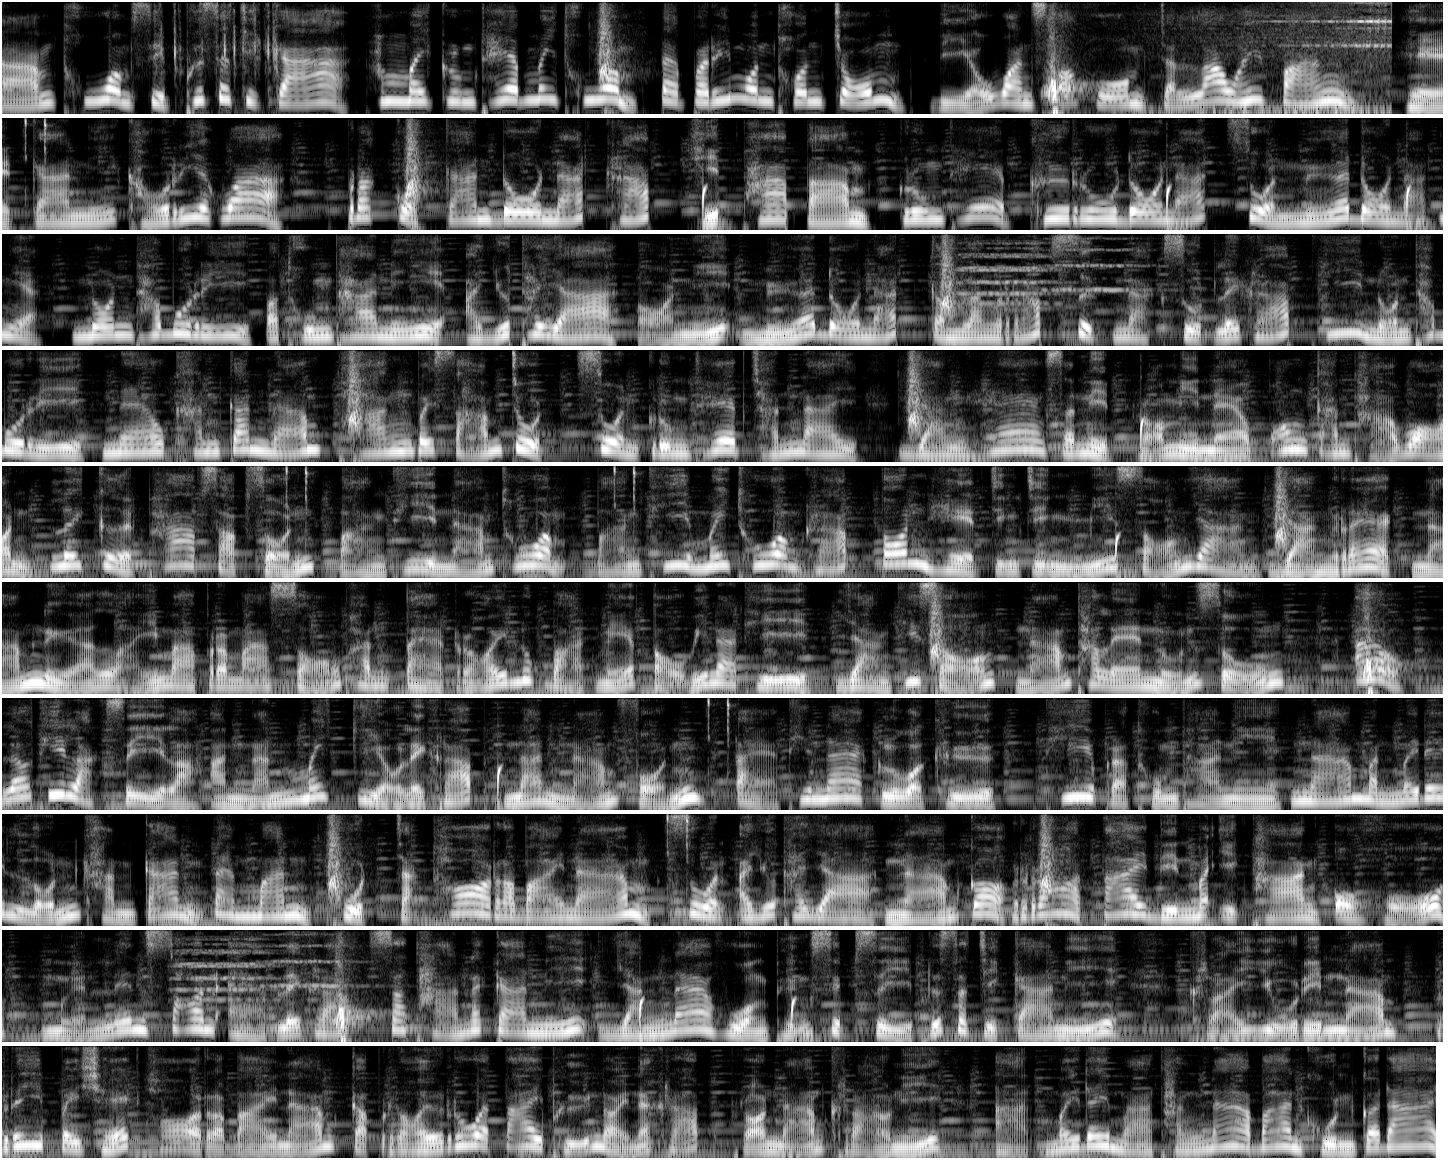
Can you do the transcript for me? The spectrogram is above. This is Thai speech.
น้ำท่วม 10 พฤศจิกาทำไมกรุงเทพไม่ท่วม แต่ปริมณฑลจม เดี๋ยววันสต็อกโฮมจะเล่าให้ฟัง เหตุการณ์นี้เขาเรียกว่า ปรากฏการโดนัทครับ คิดภาพตามกรุงเทพคือรูโดนัท ส่วนเนื้อโดนัทเนี่ยนนทบุรีปทุมธานี อยุธยา ตอนนี้เนื้อโดนัทกำลังรับศึกหนักสุดเลยครับ ที่นนทบุรี แนวคันกั้นน้ำพังไป 3 จุด ส่วนกรุงเทพชั้นใน ยังแห้งสนิท เพราะมีแนวป้องกันถาวร เลยเกิดภาพสับสน บางที่น้ำท่วม บางที่ไม่ท่วมครับ ต้นเหตุจริง ๆ มี 2 อย่าง อย่างแรกน้ำเหนือไหลมาประมาณ 2,800 ลูกบาทเมตรต่อวินาที อย่างที่ 2 น้ำทะเลหนุนสูงอ้าว แล้วที่หลักสี่ล่ะ อันนั้นไม่เกี่ยวเลยครับ นั่นน้ำฝน แต่ที่น่ากลัวคือ ที่ประทุมธานีน้ำมันไม่ได้ล้นคันกั้น แต่มันผุดจากท่อระบายน้ำส่วนอยุธยาน้ำก็รอดใต้ดินมาอีกทาง โอ้โห เหมือนเล่นซ่อนแอบเลยครับ สถานการณ์นี้ยังน่าห่วงถึง 14 พฤศจิกานนี้ ใครอยู่ริมน้ำรีบไปเช็คท่อระบายน้ำกับรอยรั่วใต้พื้นหน่อยนะครับ เพราะน้ำคราวนี้อาจไม่ได้มาทางหน้าบ้านคุณก็ได้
